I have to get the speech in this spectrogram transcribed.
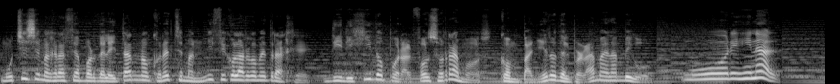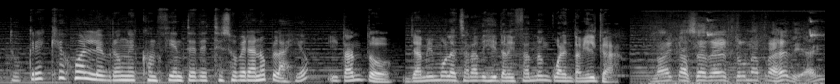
Muchísimas gracias por deleitarnos con este magnífico largometraje, dirigido por Alfonso Ramos, compañero del programa El Ambigú. Muy original. ¿Tú crees que Juan Lebrón es consciente de este soberano plagio? Y tanto, ya mismo la estará digitalizando en 40.000K. No hay que hacer de esto una tragedia, ¿eh?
